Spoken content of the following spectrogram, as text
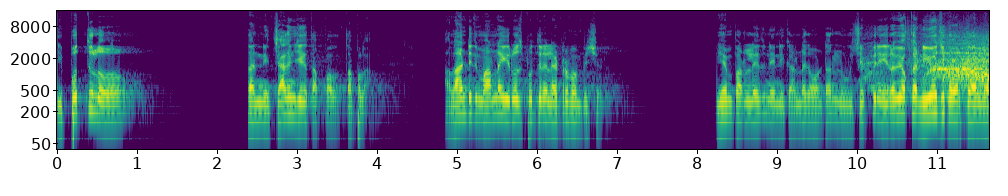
ఈ పొత్తులో దాన్ని త్యాగం చేయక తప్ప తప్పల. అలాంటిది మా అన్న ఈరోజు పొద్దున లెటర్ పంపించాడు. ఏం పర్లేదు నేను నీకు అండగా ఉంటాను. నువ్వు చెప్పిన ఇరవై ఒక్క నియోజకవర్గాల్లో.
